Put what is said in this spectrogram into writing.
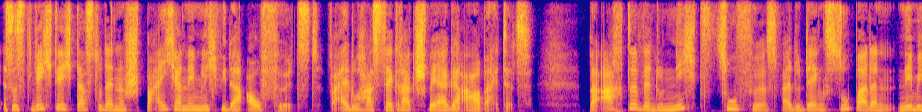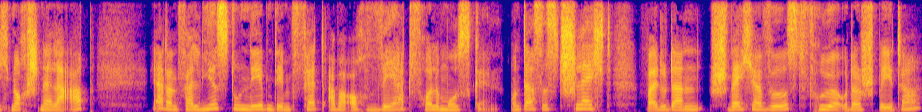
Es ist wichtig, dass du deine Speicher nämlich wieder auffüllst, weil du hast ja gerade schwer gearbeitet. Beachte, wenn du nichts zuführst, weil du denkst, super, dann nehme ich noch schneller ab, ja, dann verlierst du neben dem Fett aber auch wertvolle Muskeln. Und das ist schlecht, weil du dann schwächer wirst, früher oder später.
